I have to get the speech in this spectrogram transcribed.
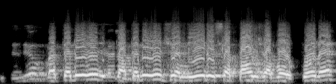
entendeu? Mas até no, até no Rio de Janeiro e São Paulo já voltou, né?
